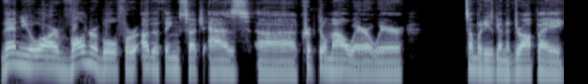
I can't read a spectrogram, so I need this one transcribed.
then you are vulnerable for other things such as uh, crypto malware, where somebody's going to drop a,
